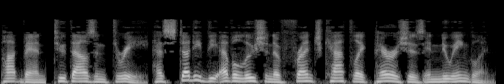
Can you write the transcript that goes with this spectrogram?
Potvin 2003 has studied the evolution of French Catholic parishes in New England.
